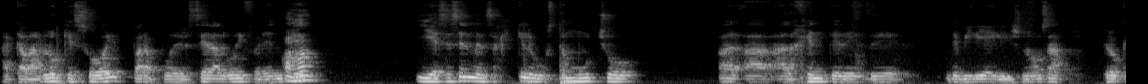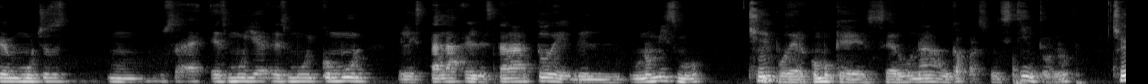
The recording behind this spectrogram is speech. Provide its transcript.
acabar lo que soy para poder ser algo diferente. Y ese es el mensaje que le gusta mucho a, la gente de, de, de, Billie Eilish, ¿no? O sea, creo que muchos, mm, o sea, es muy, es muy común el estar, el estar harto de, uno mismo y poder como que ser una, un caparazón distinto, ¿no? Sí,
